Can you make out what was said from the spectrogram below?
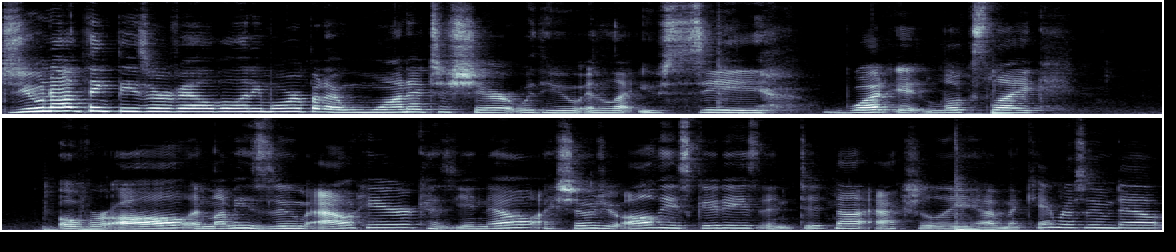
do not think these are available anymore, but I wanted to share it with you and let you see what it looks like overall. And let me zoom out here because you know I showed you all these goodies and did not actually have my camera zoomed out.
